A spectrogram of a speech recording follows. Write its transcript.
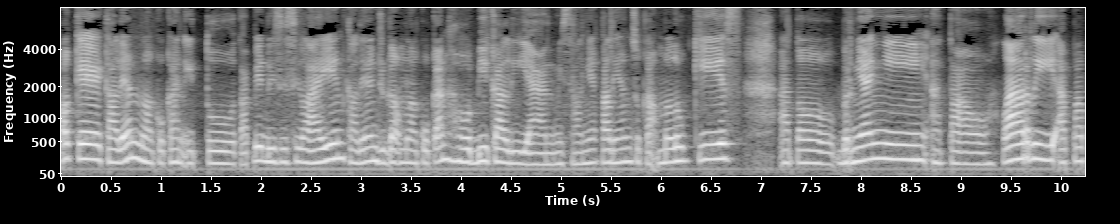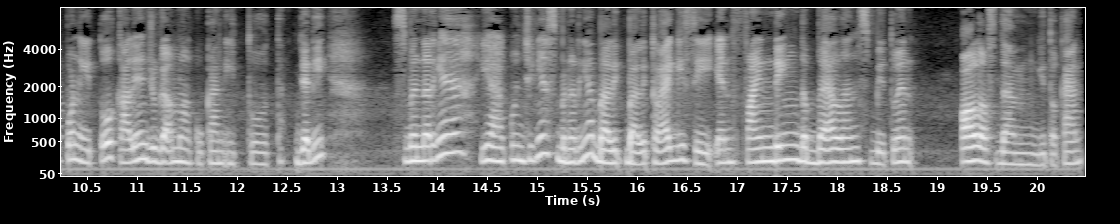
Oke, kalian melakukan itu, tapi di sisi lain kalian juga melakukan hobi kalian. Misalnya kalian suka melukis atau bernyanyi atau lari, apa pun itu, kalian juga melakukan itu. Jadi sebenarnya ya kuncinya sebenarnya balik-balik lagi sih in finding the balance between all of them gitu kan.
